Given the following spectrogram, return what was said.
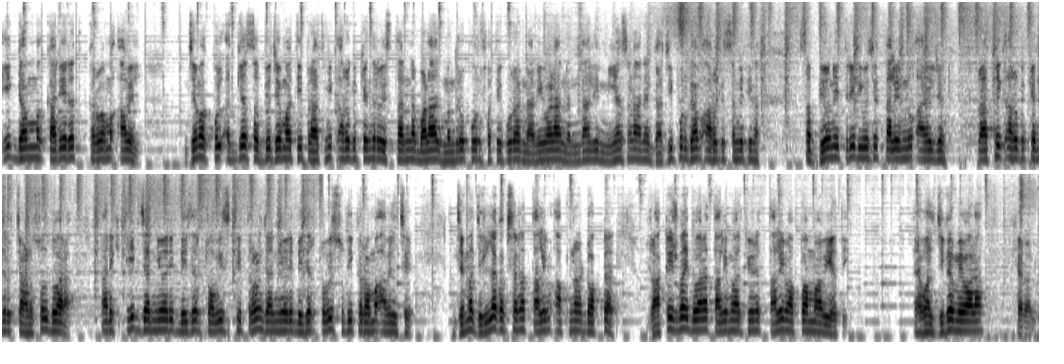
એક ગામમાં કાર્યરત કરવામાં આવેલ, જેમાં કુલ અગિયાર સભ્યો જેમાંથી પ્રાથમિક આરોગ્ય કેન્દ્ર વિસ્તારના બળાદ મંદરોપુર, ફતેપુરા, નાનીવાડા, નંદાલી, મિયાસણા અને ગાજીપુર ગામ આરોગ્ય સમિતિના સભ્યોની ત્રિદિવસીય તાલીમનું આયોજન પ્રાથમિક આરોગ્ય કેન્દ્ર ચાણસોલ દ્વારા તારીખ એક જાન્યુઆરી બે હજાર ચોવીસથી ત્રણ જાન્યુઆરી બે હજાર ચોવીસ સુધી કરવામાં આવેલ છે, જેમાં જિલ્લા કક્ષાના તાલીમ આપનાર ડૉક્ટર રાકેશભાઈ દ્વારા તાલીમાર્થીઓને તાલીમ આપવામાં આવી હતી. અહેવાલ જીગર મેવાડા, ખેરાલુ.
